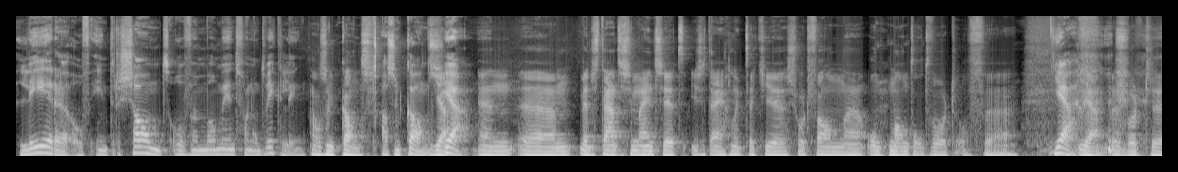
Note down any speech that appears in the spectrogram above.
leren of interessant of een moment van ontwikkeling. Als een kans. Als een kans, ja. En um, met een statische mindset is het eigenlijk dat je een soort van uh, ontmanteld wordt. Of uh, ja. ja, wordt...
